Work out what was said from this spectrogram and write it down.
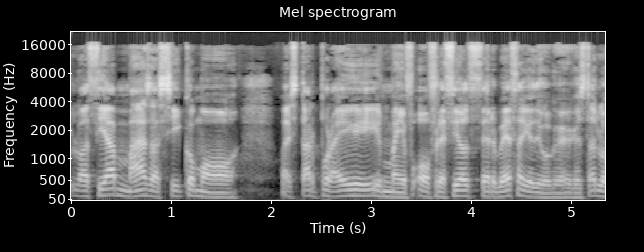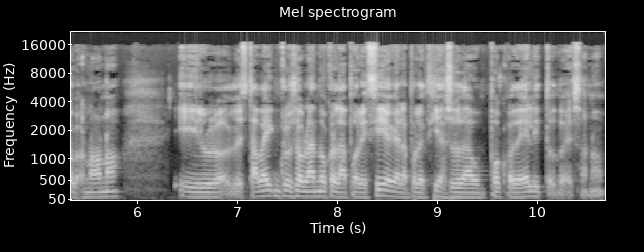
lo hacía más así como estar por ahí, me ofreció cerveza yo digo, que, estás loco, no, no. Y estaba incluso hablando con la policía, que la policía sudaba un poco de él y todo eso, ¿no?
